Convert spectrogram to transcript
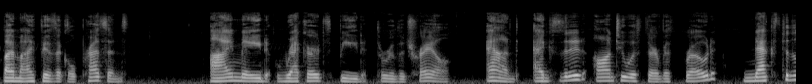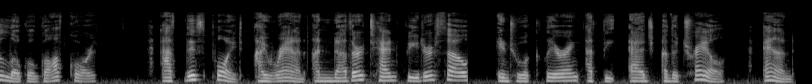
by my physical presence. I made record speed through the trail and exited onto a service road next to the local golf course. At this point, I ran another 10 feet or so into a clearing at the edge of the trail and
